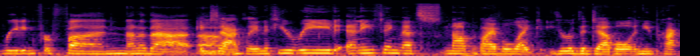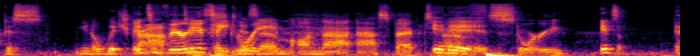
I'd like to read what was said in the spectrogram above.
reading for fun. None of that. Um, Exactly. and if you read anything that's not the Bible, like you're the devil and you practice, you know, witchcraft, it's very extreme Satanism, on that aspect. It of is. the story. it's.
